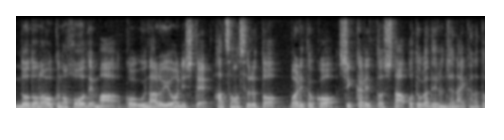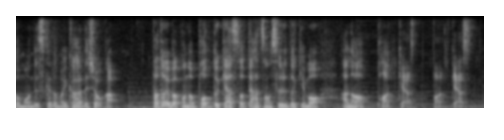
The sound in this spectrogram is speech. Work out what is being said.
喉の奥の方でまあこううなるようにして発音すると割とこうしっかりとした音が出るんじゃないかなと思うんですけどもいかがでしょうか？例えばこのポッドキャストって発音する時もあのポッドキャストポッドキャスト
